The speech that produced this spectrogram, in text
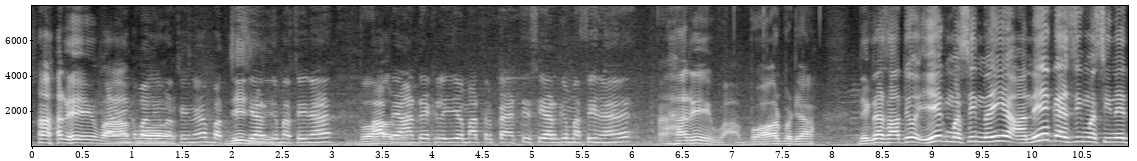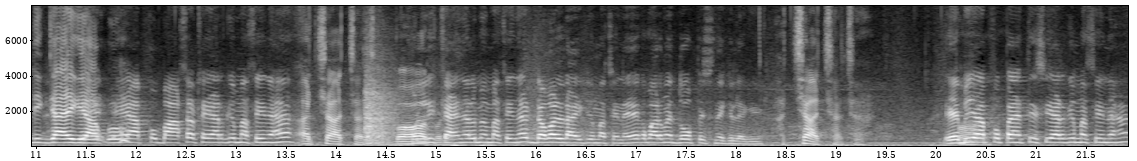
अरे वाह वाली मशीन है बत्तीस हज़ार की मशीन है। आप यहाँ देख लीजिए मात्र पैंतीस हज़ार की मशीन है। अरे वाह बहुत बढ़िया। देखना साथियों एक मशीन नहीं है अनेक ऐसी मशीनें दिख जाएगी आपको। ये आपको बासठ हज़ार की मशीन है। अच्छा अच्छा अच्छा बहुत चैनल में मशीन है डबल डाई की मशीन है। एक बार में दो पीस निकलेगी। अच्छा अच्छा अच्छा। ये भी आपको पैंतीस हज़ार की मशीन है।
